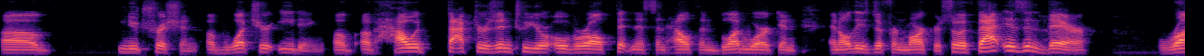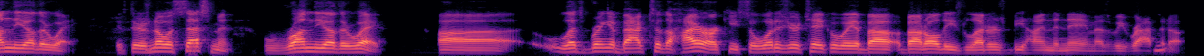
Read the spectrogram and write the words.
of nutrition, of what you're eating, of, of how it factors into your overall fitness and health and blood work and, and all these different markers. So if that isn't there, run the other way. If there's no assessment, run the other way. Uh, let's bring it back to the hierarchy. So what is your takeaway about about all these letters behind the name as we wrap it up?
